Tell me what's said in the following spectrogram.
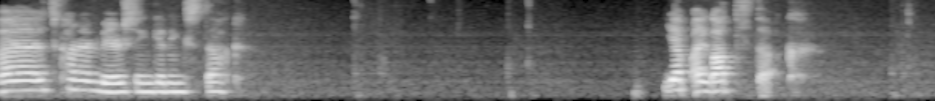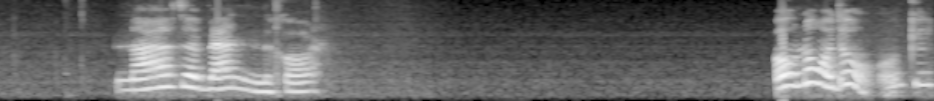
Uh, it's kind of embarrassing getting stuck. Yep, I got stuck. Now I have to abandon the car. Oh, no, I don't. Okay.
